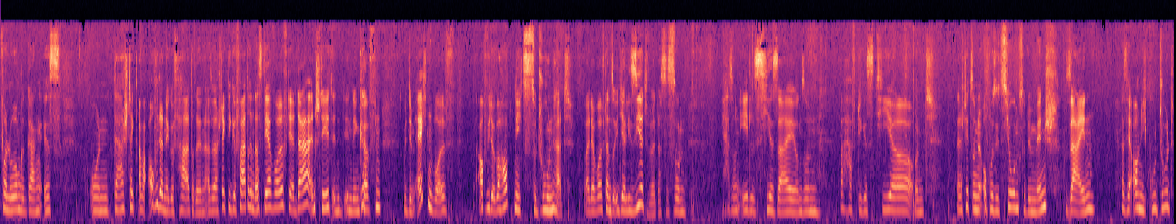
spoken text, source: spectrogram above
verloren gegangen ist. Und da steckt aber auch wieder eine Gefahr drin. Also da steckt die Gefahr drin, dass der Wolf, der da entsteht in, in den Köpfen, mit dem echten Wolf auch wieder überhaupt nichts zu tun hat. Weil der Wolf dann so idealisiert wird, dass es so ein, ja, so ein edles Tier sei und so ein wahrhaftiges Tier. Und dann entsteht so eine Opposition zu dem Menschsein, was ja auch nicht gut tut.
